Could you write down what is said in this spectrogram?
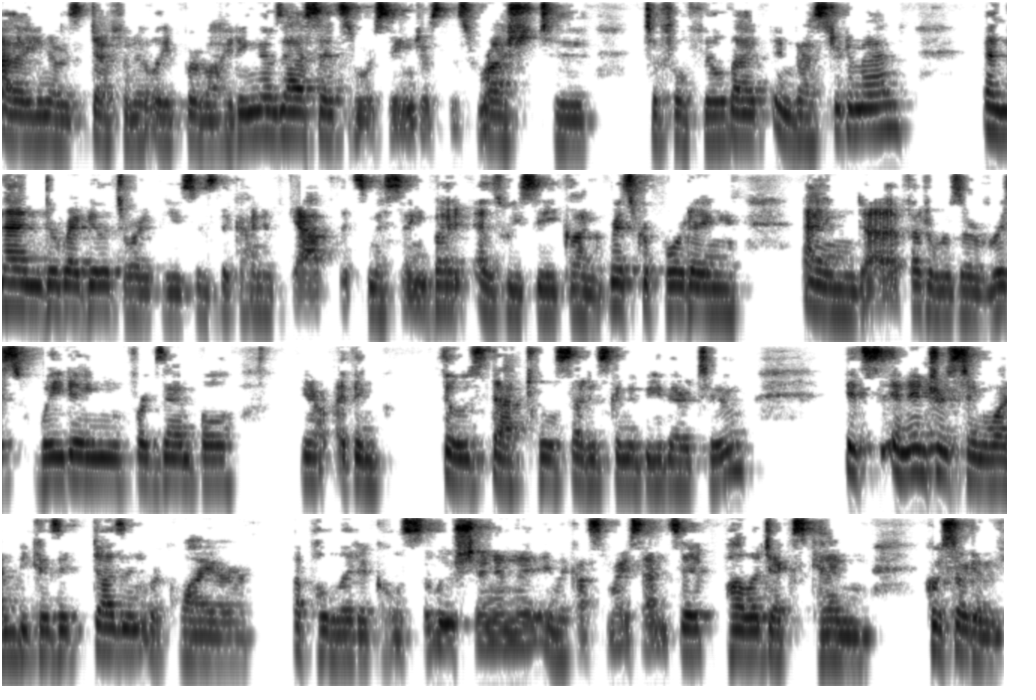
uh, you know, is definitely providing those assets, and we're seeing just this rush to to fulfill that investor demand. And then the regulatory piece is the kind of gap that's missing. But as we see climate risk reporting and uh, Federal Reserve risk weighting, for example, you know, I think those that tool set is going to be there too. It's an interesting one because it doesn't require a political solution in the in the customary sense. It politics can go sort of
